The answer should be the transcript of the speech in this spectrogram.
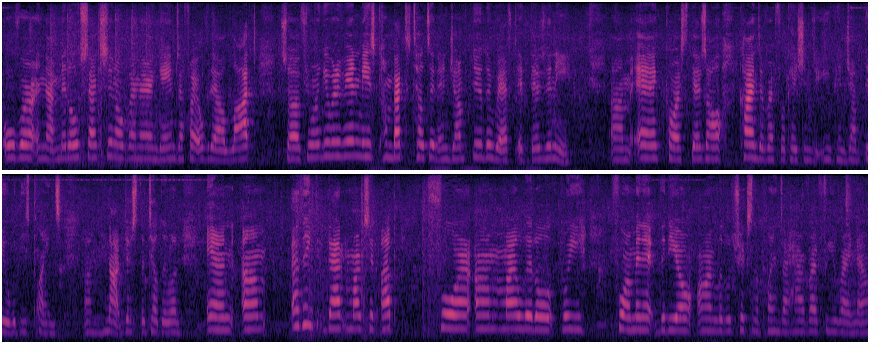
over in that middle section over in there in games. I fight over there a lot. So if you want to get rid of your enemies, come back to Tilted and jump through the rift if there's any. Um, and of course, there's all kinds of rift locations you can jump through with these planes, um, not just the tilted one. And um, I think that marks it up for um, my little three, four minute video on little tricks in the planes I have right for you right now.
